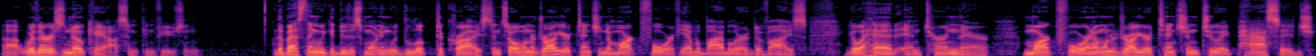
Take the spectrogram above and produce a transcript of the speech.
uh, where there is no chaos and confusion the best thing we could do this morning would look to Christ. And so I want to draw your attention to Mark 4. If you have a Bible or a device, go ahead and turn there. Mark 4, and I want to draw your attention to a passage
